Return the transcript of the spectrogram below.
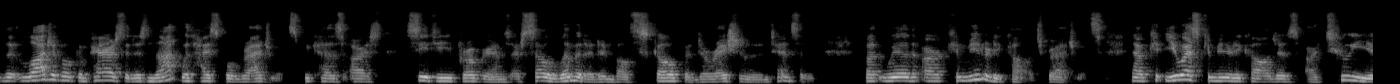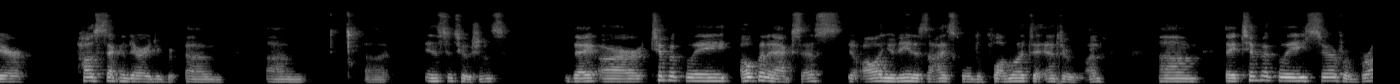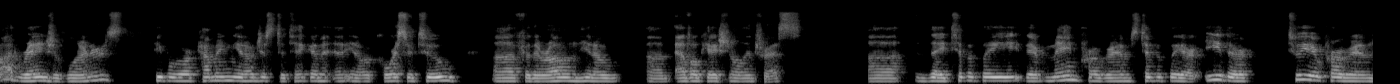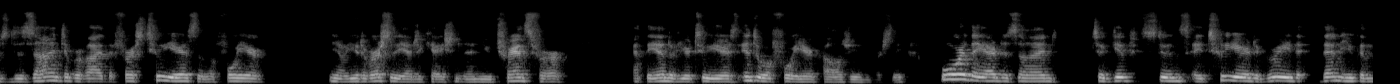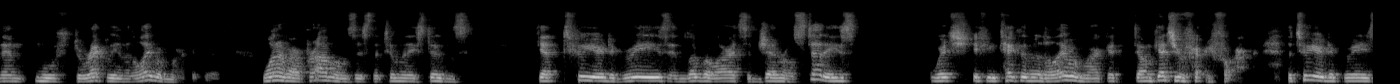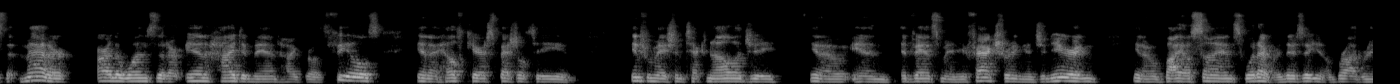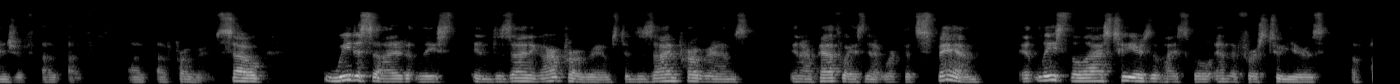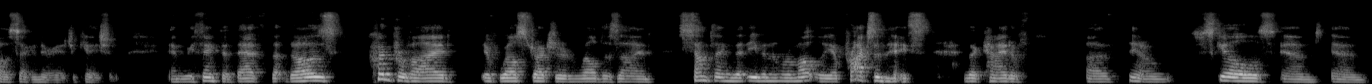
the logical comparison is not with high school graduates because our CTE programs are so limited in both scope and duration and intensity, but with our community college graduates. Now, US community colleges are two-year post-secondary um, um, uh, institutions. They are typically open access. You know, all you need is a high school diploma to enter one. Um, they typically serve a broad range of learners people who are coming, you know, just to take a, you know, a course or two uh, for their own, you know, um, avocational interests. Uh, they typically, their main programs typically are either two-year programs designed to provide the first two years of a four-year, you know, university education, and you transfer at the end of your two years into a four-year college or university, or they are designed to give students a two-year degree that then you can then move directly into the labor market with. One of our problems is that too many students get two-year degrees in liberal arts and general studies, which if you take them into the labor market, don't get you very far. The two-year degrees that matter are the ones that are in high demand, high growth fields, in a healthcare specialty and information technology, you know, in advanced manufacturing, engineering, you know, bioscience, whatever. There's a you know broad range of, of, of, of programs. So we decided, at least in designing our programs, to design programs in our Pathways Network that span at least the last two years of high school and the first two years of post-secondary education. And we think that, that, that those could provide, if well structured and well designed, something that even remotely approximates the kind of, of you know, skills and, and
